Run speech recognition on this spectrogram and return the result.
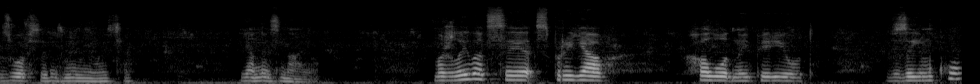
зовсім змінилося, я не знаю. Можливо, це сприяв холодний період взимку.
